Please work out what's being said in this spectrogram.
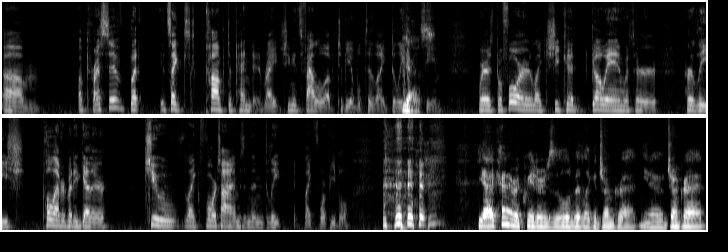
um oppressive, but it's like comp dependent, right? She needs follow up to be able to like delete a whole team. Whereas before, like she could go in with her her leash, pull everybody together, Q like four times, and then delete like four people. Yeah, I kind of equate her as a little bit like a Junkrat. You know, Junkrat.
